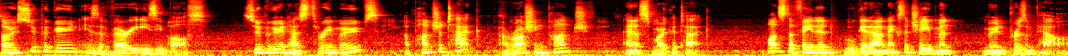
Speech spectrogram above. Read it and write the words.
So Supergoon is a very easy boss. Supergoon has three moves, a punch attack, a rushing punch, and a smoke attack. Once defeated, we'll get our next achievement, Moon Prism Power.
